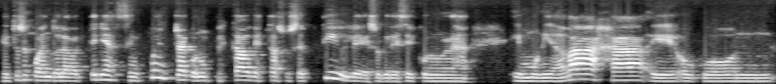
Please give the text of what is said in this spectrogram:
Entonces, cuando la bacteria se encuentra con un pescado que está susceptible, eso quiere decir con una inmunidad baja eh, o con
